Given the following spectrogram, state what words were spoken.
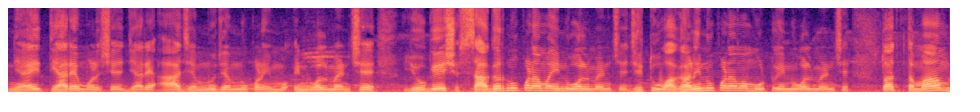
ન્યાય ત્યારે મળશે જ્યારે આ જેમનું જેમનું પણ ઇન્વોલ્વમેન્ટ છે. યોગેશ સાગરનું પણ આમાં ઇન્વોલ્વમેન્ટ છે. જીતુ વાઘાણીનું પણ આમાં મોટું ઇન્વોલ્વમેન્ટ છે. તો આ તમામ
